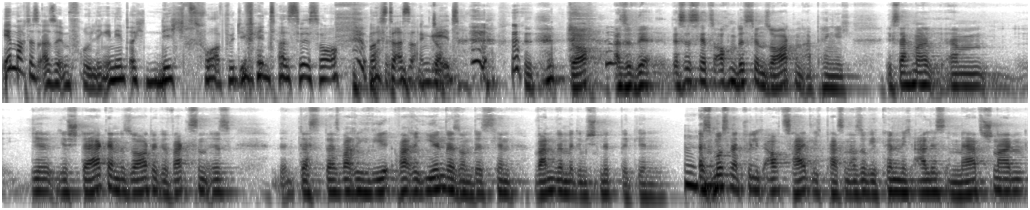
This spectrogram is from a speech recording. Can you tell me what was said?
Ihr macht das also im Frühling. Ihr nehmt euch nichts vor für die Wintersaison, was das angeht. Doch, Doch. also wir, das ist jetzt auch ein bisschen sortenabhängig. Ich sag mal, ähm, je, je stärker eine Sorte gewachsen ist, das, das variieren wir so ein bisschen, wann wir mit dem Schnitt beginnen. Mhm. Es muss natürlich auch zeitlich passen. Also wir können nicht alles im März schneiden.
